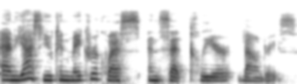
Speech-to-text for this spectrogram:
And yes, you can make requests and set clear boundaries.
